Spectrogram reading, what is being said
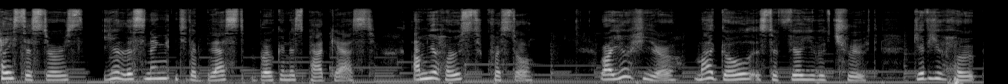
Hey, sisters, you're listening to the Blessed Brokenness Podcast. I'm your host, Crystal. While you're here, my goal is to fill you with truth, give you hope,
